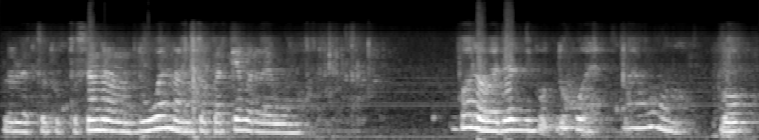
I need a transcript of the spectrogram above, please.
l'ho letto tutto, sembrano due ma non so perché perché è uno, volevo tipo due, ma è uno, boh.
